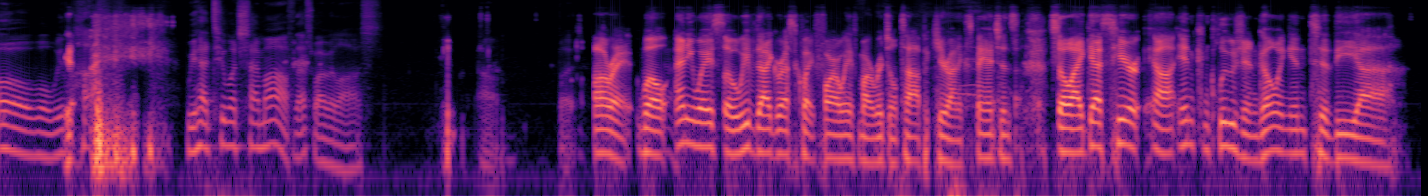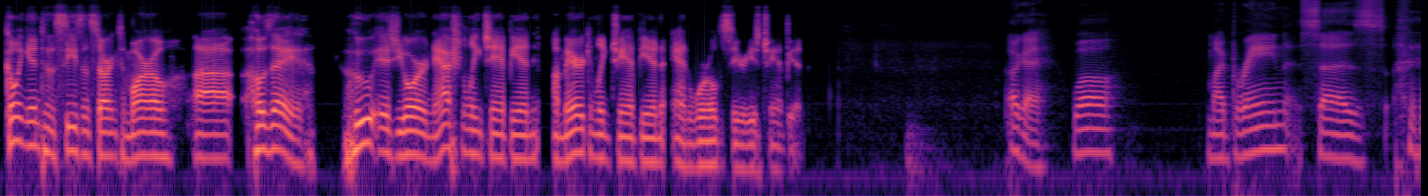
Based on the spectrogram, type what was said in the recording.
"Oh, well, we Yeah. lost." we had too much time off. That's why we lost. Um, but All right. Well, Yeah. anyway, so we've digressed quite far away from our original topic here on expansions. so I guess here, uh, in conclusion, going into the uh, going into the season starting tomorrow, uh, Jose, who is your National League champion, American League champion, and World Series champion? okay, well, my brain says.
